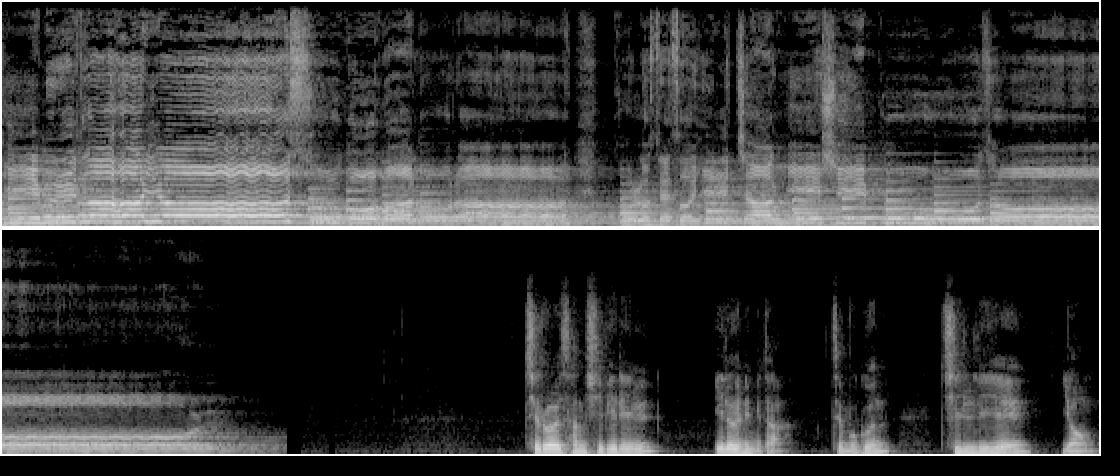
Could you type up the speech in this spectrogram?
힘을 다하여 수고하노라. 골로새서 1장 29절 7월 31일 일요일입니다. 제목은 진리의 영.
